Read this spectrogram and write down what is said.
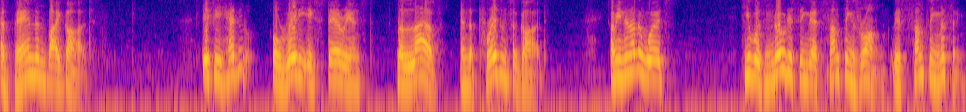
abandoned by God if he hadn't already experienced the love and the presence of God. I mean, in other words, he was noticing that something's wrong. There's something missing.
